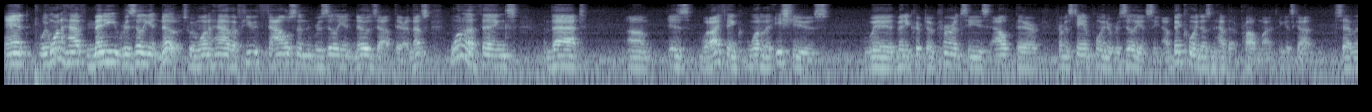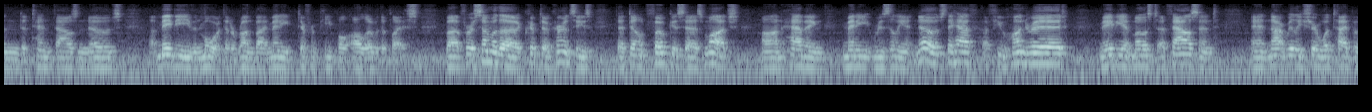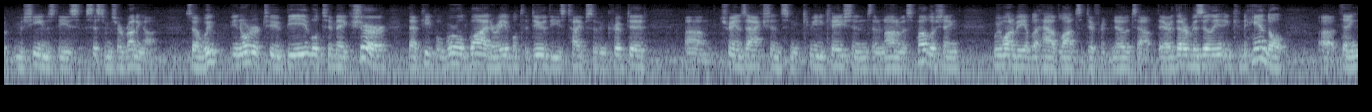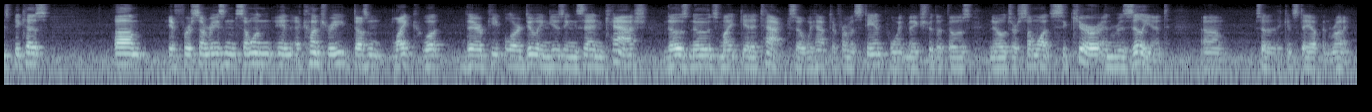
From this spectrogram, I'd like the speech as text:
And we want to have many resilient nodes. We want to have a few thousand resilient nodes out there. And that's one of the things that um, is what I think one of the issues with many cryptocurrencies out there from a standpoint of resiliency. Now, Bitcoin doesn't have that problem. I think it's got seven to 10,000 nodes, uh, maybe even more, that are run by many different people all over the place. But for some of the cryptocurrencies that don't focus as much on having many resilient nodes. They have a few hundred, maybe at most a thousand, and not really sure what type of machines these systems are running on. So we, in order to be able to make sure that people worldwide are able to do these types of encrypted um, transactions and communications and anonymous publishing, we want to be able to have lots of different nodes out there that are resilient and can handle uh, things because um, if for some reason someone in a country doesn't like what their people are doing using Zen Cash, those nodes might get attacked. So we have to, from a standpoint, make sure that those nodes are somewhat secure and resilient um, so that they can stay up and running.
